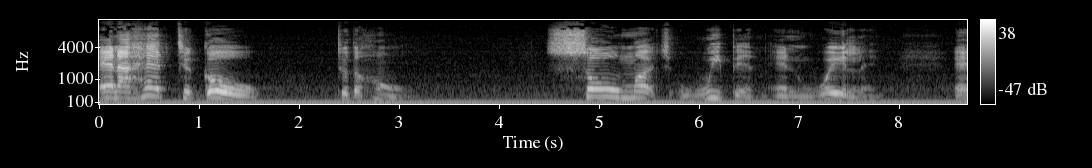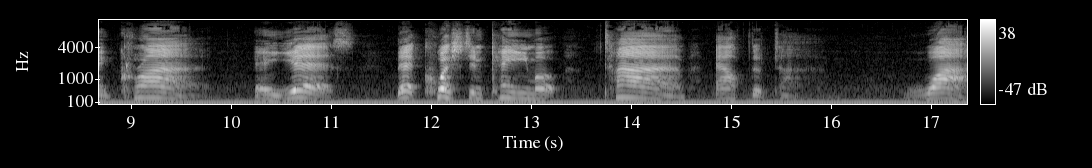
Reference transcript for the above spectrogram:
And I had to go to the home. So much weeping and wailing and crying. And yes, that question came up time after time. Why?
